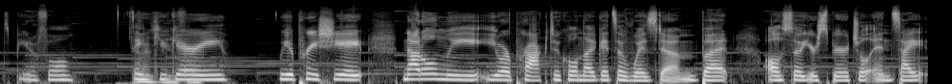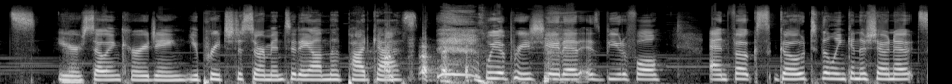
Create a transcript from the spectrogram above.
It's beautiful. Thank you, beautiful. Gary. We appreciate not only your practical nuggets of wisdom, but also your spiritual insights. You're Yeah. so encouraging. You preached a sermon today on the podcast. we appreciate it. It's beautiful. And folks, go to the link in the show notes.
